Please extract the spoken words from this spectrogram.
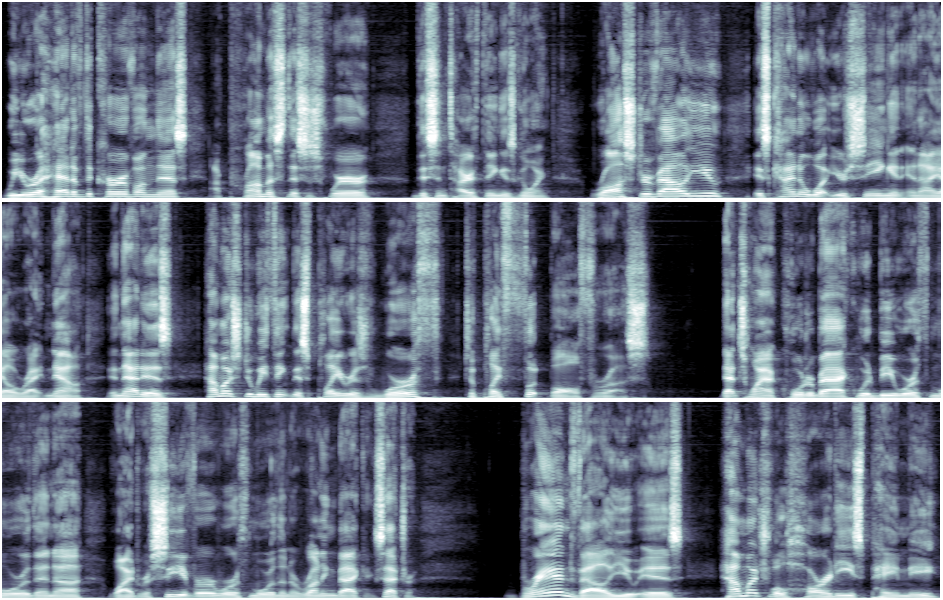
We are ahead of the curve on this. I promise this is where this entire thing is going. Roster value is kind of what you're seeing in NIL right now. And that is how much do we think this player is worth to play football for us? That's why a quarterback would be worth more than a wide receiver, worth more than a running back, etc. Brand value is how much will Hardee's pay me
